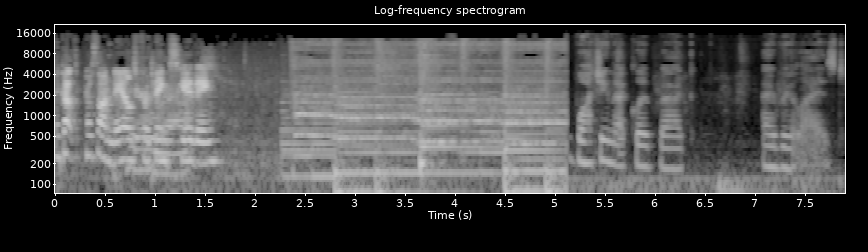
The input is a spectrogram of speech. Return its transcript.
I got press on nails for Hair Thanksgiving. Watching that clip back, I realized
